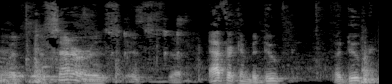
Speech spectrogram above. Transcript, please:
But the center is it's uh, African Padauk. Padauk.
